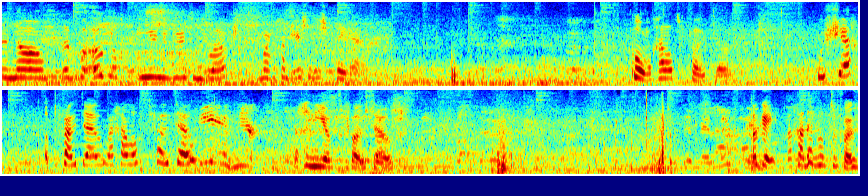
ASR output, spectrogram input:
En dan hebben we ook nog hier in de buurt een bak. Maar we gaan eerst even springen. Kom, we gaan op de foto. Hoesje, op de foto. Waar gaan we op de foto? Hier, hier. We gaan hier op de foto. Oké, we gaan even op de foto.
